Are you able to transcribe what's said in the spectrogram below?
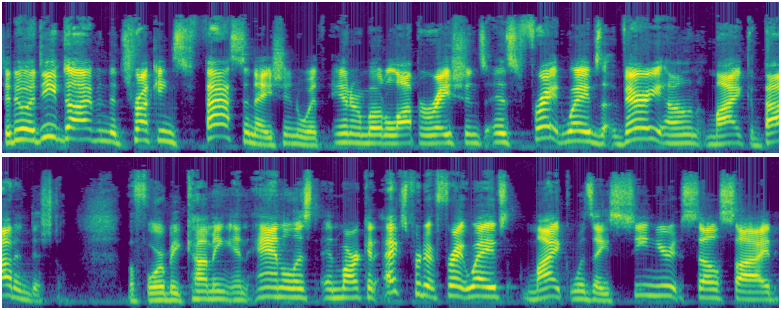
to do a deep dive into trucking's fascination with intermodal operations is FreightWaves' very own Mike Baudendistel. Before becoming an analyst and market expert at FreightWaves, Mike was a senior sell side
